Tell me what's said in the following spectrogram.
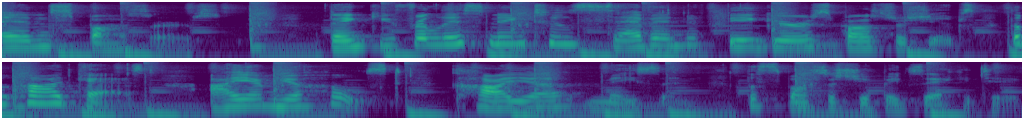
and sponsors. Thank you for listening to Seven Figure Sponsorships, the podcast. I am your host, Kaya Mason, the sponsorship executive.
